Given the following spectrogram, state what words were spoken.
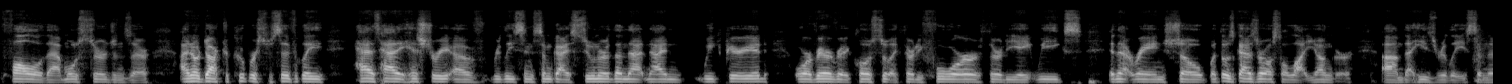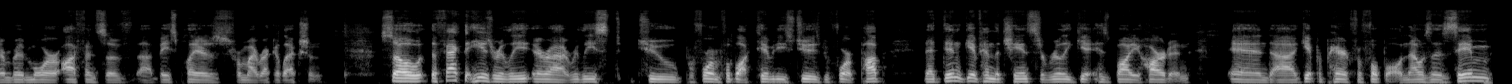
follow that. Most surgeons there. I know Dr. Cooper specifically has had a history of releasing some guys sooner than that nine week period, or very, very close to like 34, 38 weeks in that range. So, but those guys are also a lot younger um, that he's released, and there have been more offensive uh, based players from my recollection. So the fact that he's rele- uh, released to perform football activities two days before pup that didn't give him the chance to really get his body hardened and uh, get prepared for football. And that was the same,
